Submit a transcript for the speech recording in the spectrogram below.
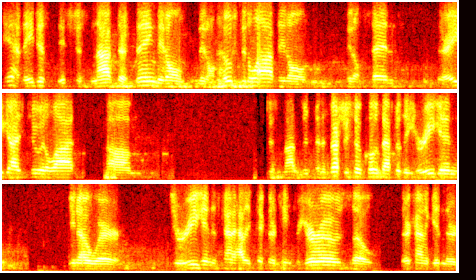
Yeah, they just it's just not their thing. They don't they don't host it a lot. They don't they don't send their A guys to it a lot. Um, just not, and especially so close after the Yarygin, you know, where Yarygin is kind of how they pick their team for Euros. So they're kind of getting their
